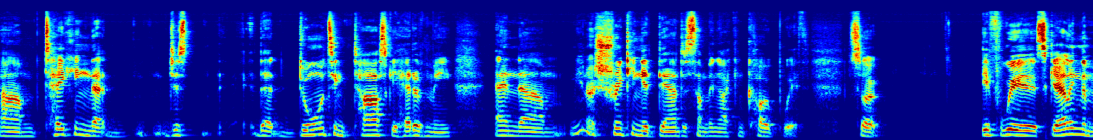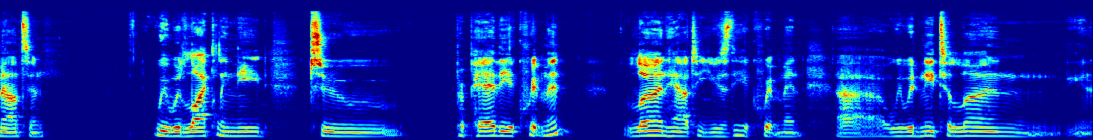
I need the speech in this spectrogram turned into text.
Um, taking that just that daunting task ahead of me and um, you know shrinking it down to something I can cope with. So if we're scaling the mountain, we would likely need to prepare the equipment learn how to use the equipment. Uh, we would need to learn you know,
